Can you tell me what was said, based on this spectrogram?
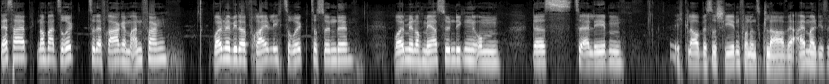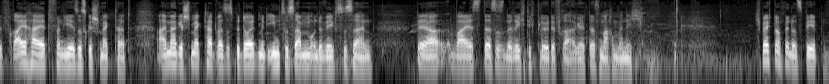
Deshalb nochmal zurück zu der Frage am Anfang. Wollen wir wieder freiwillig zurück zur Sünde? Wollen wir noch mehr sündigen, um das zu erleben, ich glaube, es ist jedem von uns klar, wer einmal diese Freiheit von Jesus geschmeckt hat, einmal geschmeckt hat, was es bedeutet, mit ihm zusammen unterwegs zu sein, der weiß, das ist eine richtig blöde Frage. Das machen wir nicht. Ich möchte noch mit uns beten.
